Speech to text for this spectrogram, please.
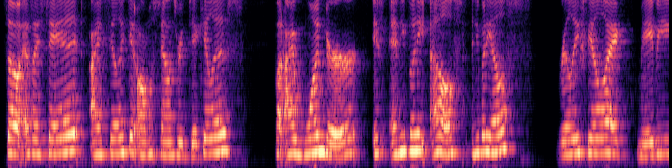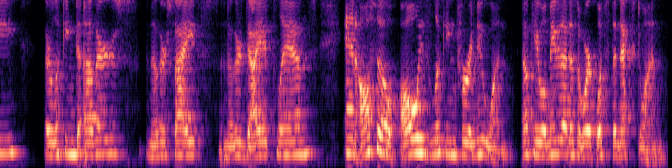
So, as I say it, I feel like it almost sounds ridiculous, but I wonder if anybody else, anybody else really feel like maybe they're looking to others and other sites and other diet plans and also always looking for a new one. Okay, well, maybe that doesn't work. What's the next one?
